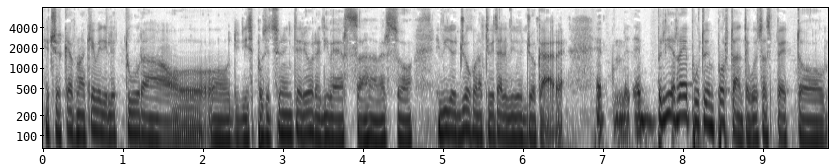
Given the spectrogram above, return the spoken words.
e cercare una chiave di lettura o, o di disposizione interiore diversa verso il videogioco, l'attività del videogiocare. E, e reputo importante questo aspetto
